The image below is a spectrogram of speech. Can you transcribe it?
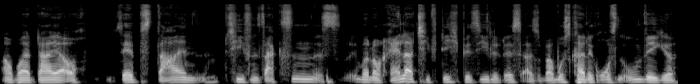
Aber da ja auch selbst da in tiefen Sachsen es immer noch relativ dicht besiedelt ist. Also man muss keine großen Umwege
